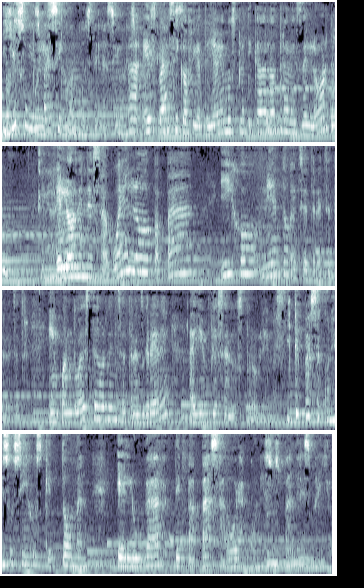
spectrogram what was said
y eso es básico en constelaciones. Ah, es básico, fíjate, ya habíamos platicado la otra vez del orden. El orden es abuelo, papá, hijo, nieto, etcétera, etcétera, etcétera. En cuanto este orden se transgrede, ahí empiezan los problemas. ¿Y qué pasa con esos hijos que toman el lugar de papás ahora con esos padres mayores?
